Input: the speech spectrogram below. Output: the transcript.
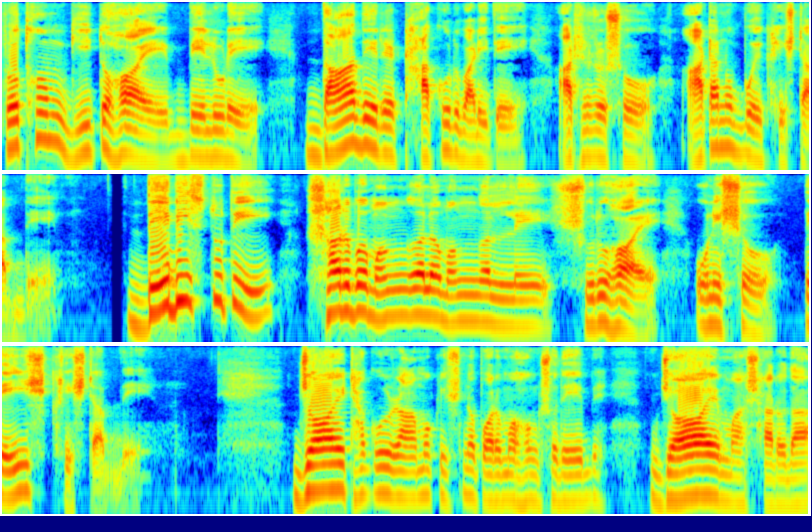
প্রথম গীত হয় বেলুড়ে, দাঁদের ঠাকুর বাড়িতে, আঠেরোশো আটানব্বই খ্রিস্টাব্দে। দেবী স্তুতি সর্বমঙ্গল মঙ্গলে শুরু হয় উনিশশো তেইশ খ্রিস্টাব্দে। জয় ঠাকুর রামকৃষ্ণ পরমহংসদেব, জয় মা শারদা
